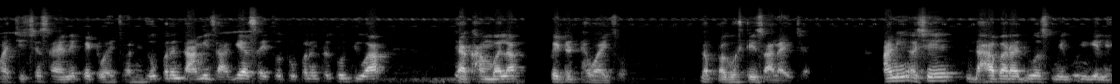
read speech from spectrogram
माचीच्या सहाय्याने पेटवायचो आणि जोपर्यंत आम्ही जागे असायचो तोपर्यंत तो दिवा त्या खांबाला पेटत ठेवायचो. गप्पा गोष्टी चालायच्या. आणि असे दहा बारा दिवस निघून गेले.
